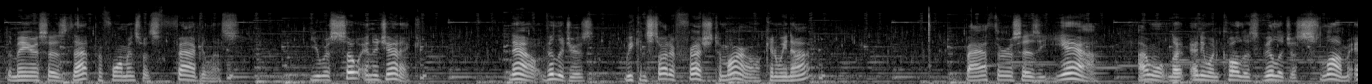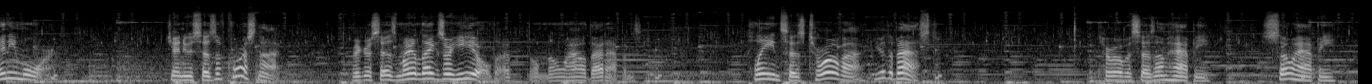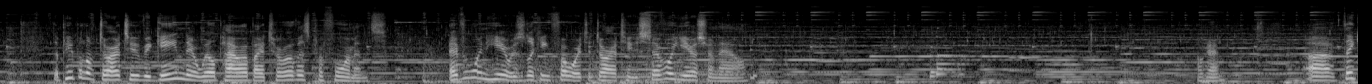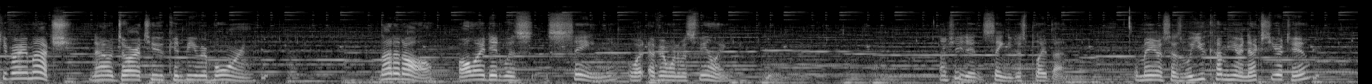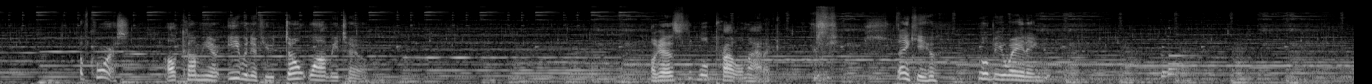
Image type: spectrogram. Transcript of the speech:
The mayor says that performance was fabulous. You were so energetic. Now, villagers, we can start afresh tomorrow, can we not? Bather says, yeah, I won't let anyone call this village a slum anymore. Genu says, of course not. Rigger says, my legs are healed. I don't know how that happens. Plane says, Torova, you're the best. Torova says, I'm happy. So happy. The people of Dartu regained their willpower by Torova's performance. Everyone here is looking forward to Dartu several years from now. Okay. Uh, thank you very much. Now Dartu can be reborn. Not at all. All I did was sing what everyone was feeling. Actually, you didn't sing, you just played that. The mayor says, will you come here next year too? Of course. I'll come here even if you don't want me to. Okay, that's a little problematic. Thank you. We'll be waiting.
